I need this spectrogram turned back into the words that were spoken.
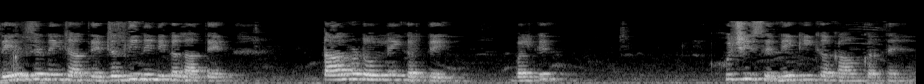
دیر سے نہیں جاتے، جلدی نہیں نکل آتے، ٹال مٹول نہیں کرتے، بلکہ خوشی سے نیکی کا کام کرتے ہیں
